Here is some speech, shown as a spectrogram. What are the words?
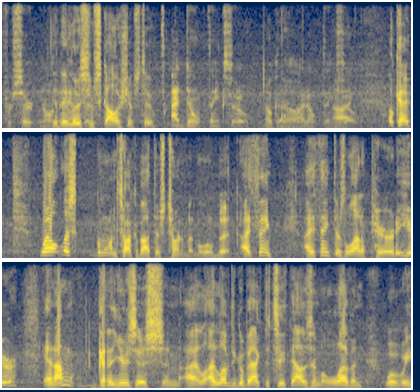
for certain on Did they that, lose some scholarships too? I don't think so. Okay. No, I don't think All so. right. Okay. Well, let's go on and talk about this tournament a little bit. I think I think there's a lot of parity here, and I'm going to use this. And I, I love to go back to 2011, where we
